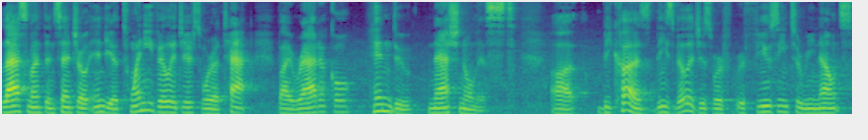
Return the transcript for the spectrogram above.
Last month in central India, 20 villages were attacked by radical Hindu nationalists uh, because these villages were refusing to renounce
